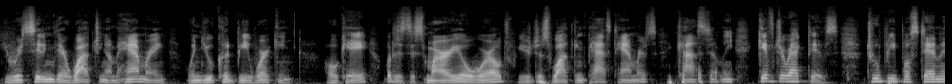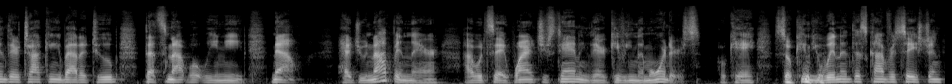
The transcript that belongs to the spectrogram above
you were sitting there watching them hammering when you could be working. Okay? What is this, Mario World? You're just walking past hammers constantly? Give directives. Two people standing there talking about a tube, that's not what we need. Now, had you not been there, I would say, why aren't you standing there giving them orders? Okay? So can you win in this conversation?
